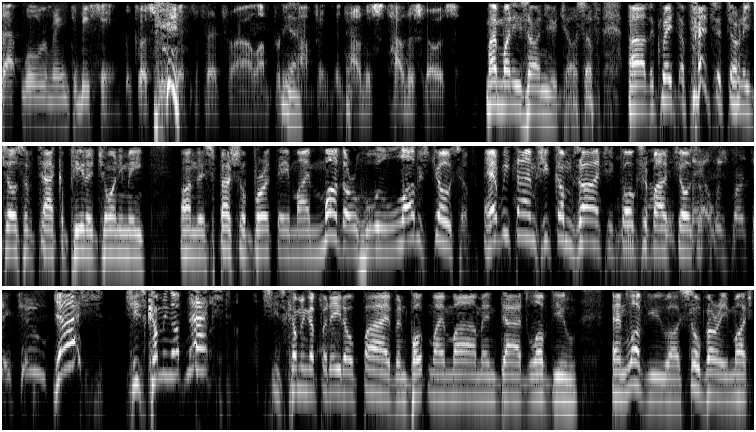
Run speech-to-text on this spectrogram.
that will remain to be seen because if he gets a fair trial, I'm pretty Yeah. confident in how this how this goes. My money's on you, Joseph. Uh, the great defense attorney, Joseph Tacopina, joining me on this special birthday. My mother, who loves Joseph. Every time she comes on, she talks about Joseph. Naomi's birthday too. Yes, she's coming up next. She's coming up at 8.05, and both my mom and dad loved you and love you uh, so very much.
